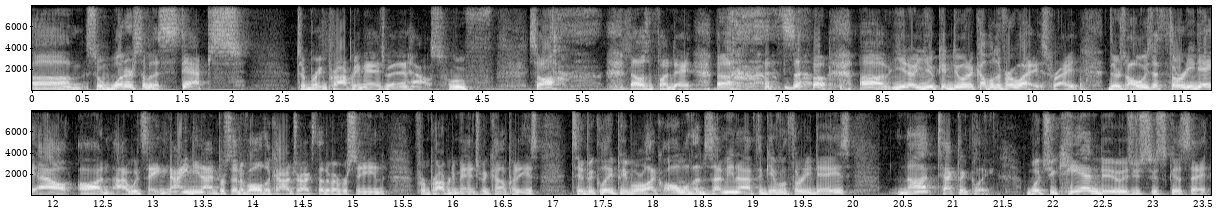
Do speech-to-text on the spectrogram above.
um, so, what are some of the steps to bring property management in house? Oof. So, that was a fun day. Uh, so, um, you know, you can do it a couple different ways, right? There's always a 30 day out on, I would say, 99% of all the contracts that I've ever seen from property management companies. Typically, people are like, oh, well, does that mean I have to give them 30 days? Not technically. What you can do is you're just going to say,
